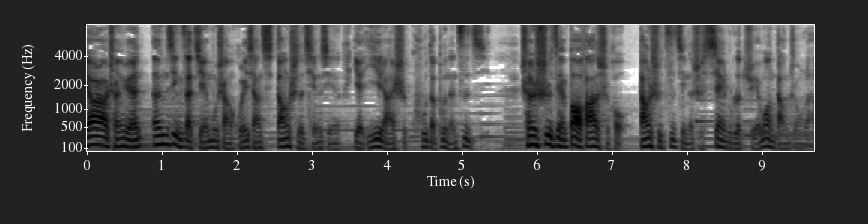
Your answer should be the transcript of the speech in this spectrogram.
，T22 成员恩静在节目上回想起当时的情形，也依然是哭得不能自己，称事件爆发的时候，当时自己呢是陷入了绝望当中了，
